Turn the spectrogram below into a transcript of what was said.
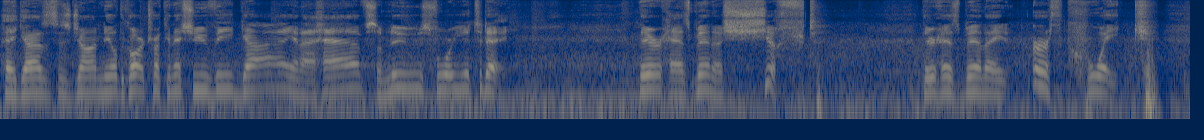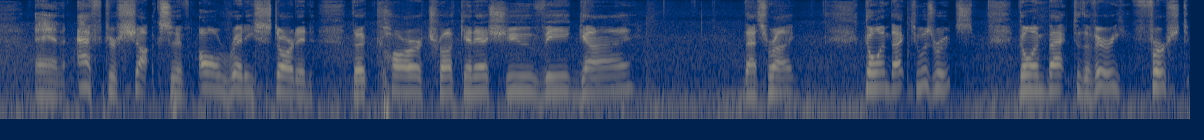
Hey guys, this is John Neel, the car, truck, and SUV guy, and I have some news for you today. There has been a shift. There has been an earthquake, and aftershocks have already started. The car, truck, and SUV guy. That's right. Going back to his roots, going back to the very first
